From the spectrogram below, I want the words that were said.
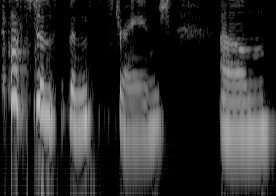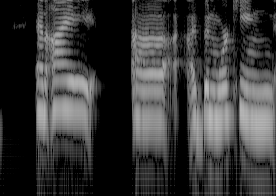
which has been strange. Um, and I, uh, I've been working,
